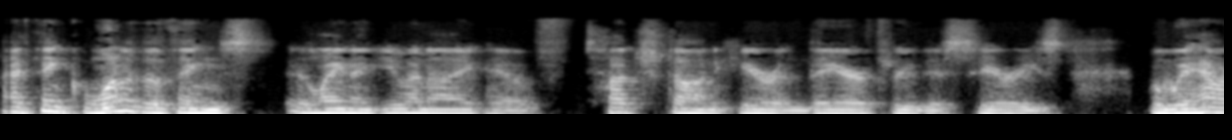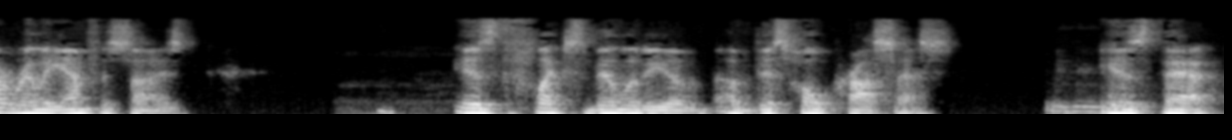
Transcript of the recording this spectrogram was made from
I think one of the things, Elana, you and I have touched on here and there through this series, but we haven't really emphasized is the flexibility of, of this whole process. Mm-hmm. Is that,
